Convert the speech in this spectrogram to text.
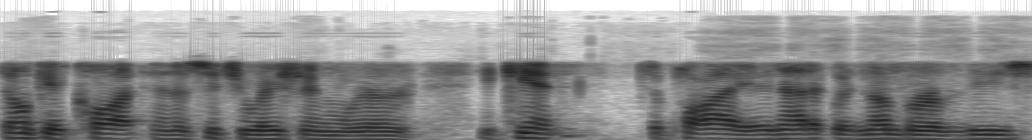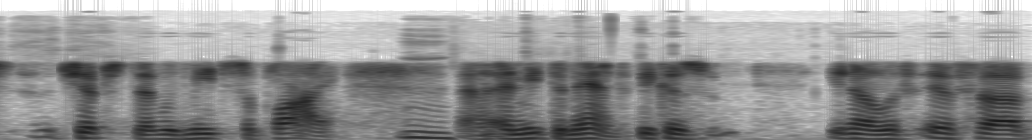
don't get caught in a situation where you can't supply an adequate number of these chips that would meet supply mm. uh, and meet demand because you know, if if, uh,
